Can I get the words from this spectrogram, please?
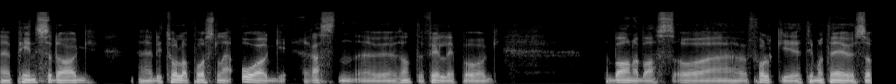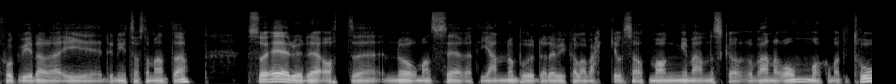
eh, pinsedag, de tolv apostlene og resten, eh, sant, Philip og Barnabas og eh, folk i Timoteus og folk videre i Det nye testamentet, så er det jo det at når man ser et gjennombrudd av det vi kaller vekkelse, at mange mennesker vender om og kommer til tro,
